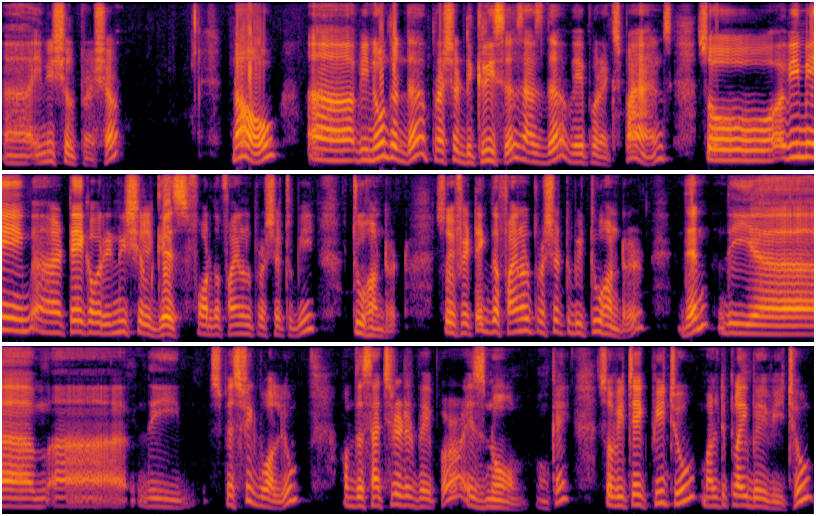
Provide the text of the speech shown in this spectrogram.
uh, initial pressure. Now, uh, we know that the pressure decreases as the vapor expands. So, we may uh, take our initial guess for the final pressure to be 200. So, if we take the final pressure to be 200 then the, uh, uh, the specific volume of the saturated vapor is known. Okay. So, we take P2 multiply by V2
